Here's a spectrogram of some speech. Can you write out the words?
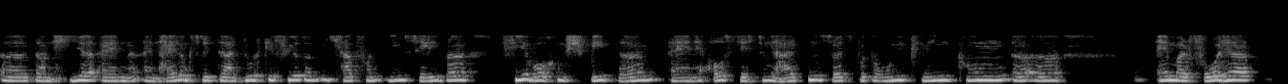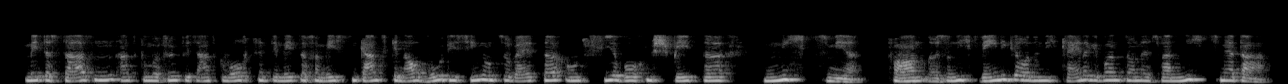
äh, dann hier ein, ein Heilungsritual durchgeführt und ich habe von ihm selber vier Wochen später eine Austestung erhalten, Salzburger Uniklinikum, einmal vorher Metastasen 1,5 bis 1,8 Zentimeter vermessen, ganz genau, wo die sind und so weiter. Und vier Wochen später nichts mehr vorhanden. Also nicht weniger oder nicht kleiner geworden, sondern es war nichts mehr da.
